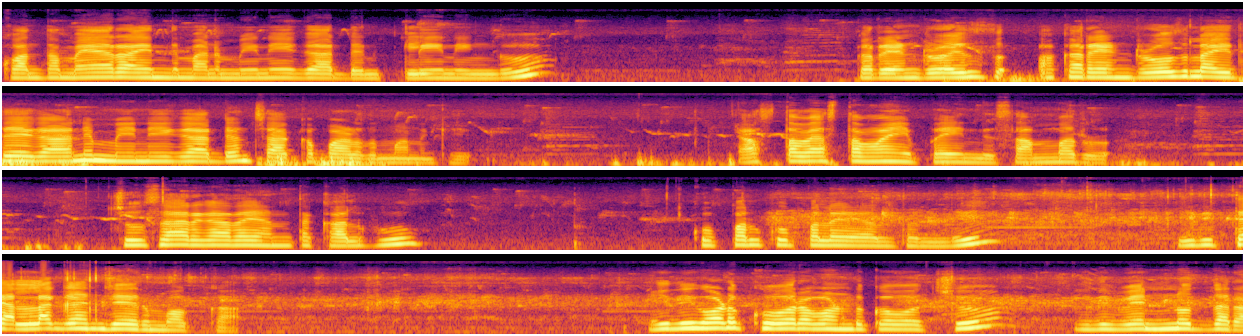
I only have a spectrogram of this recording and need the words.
కొంతమేర అయింది మన మినీ గార్డెన్ క్లీనింగు. ఒక రెండు రోజులు ఒక రెండు రోజులు అయితే కానీ మినీ గార్డెన్ చక్కపడదు మనకి. అస్తవ్యస్తం అయిపోయింది సమ్మర్. చూసారు కదా ఎంత కలుపు? కుప్పలు కుప్పలే వెళ్తుంది. ఇది తెల్ల గంజేరు మొక్క. ఇది కూడా కూర వండుకోవచ్చు. ఇది వెన్నుద్దర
